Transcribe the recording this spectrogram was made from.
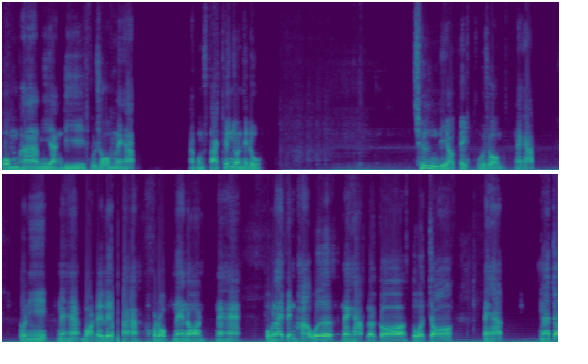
ผมผ้ามีอย่างดีผู้ชมนะครับผมสตาร์ทเครื่องยนต์ให้ดู ชึ่งเดียวติดคุณผู้ชมนะครับ ตัวนี้นะฮะบอกได้เลยว่าครบแน่นอนนะฮะพวงมาลัยเป็น power นะครับ แล้วก็ตัวจอนะครับ หน้าจอ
